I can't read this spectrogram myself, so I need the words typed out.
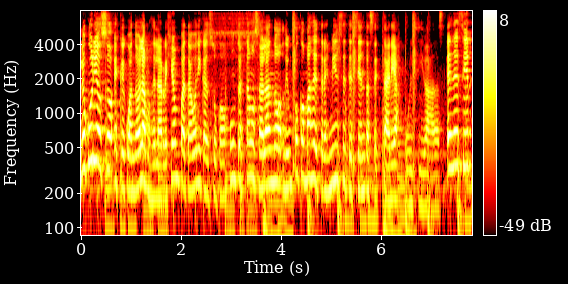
Lo curioso es que cuando hablamos de la región patagónica en su conjunto estamos hablando de un poco más de 3.700 hectáreas cultivadas, es decir,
